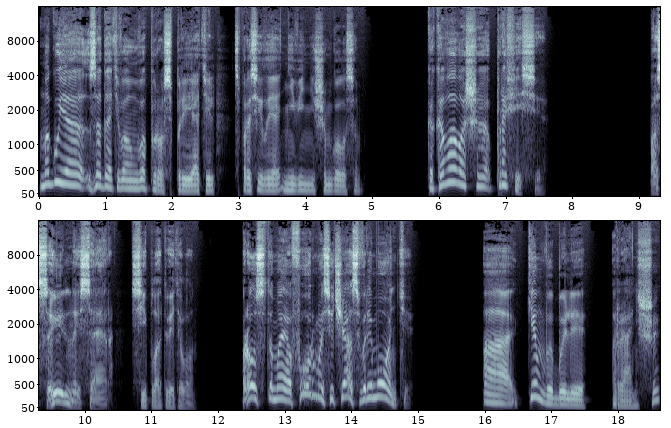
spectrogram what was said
«Могу я задать вам вопрос, приятель?» — спросила я невиннейшим голосом. «Какова ваша профессия?» «Посыльный, сэр», — сипло ответил он. «Просто моя форма сейчас в ремонте». «А кем вы были раньше?»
